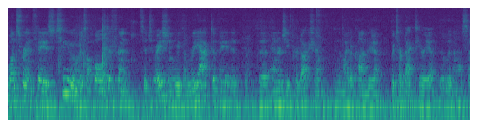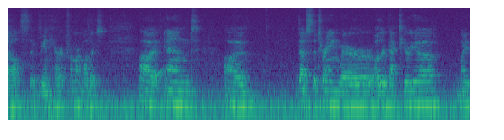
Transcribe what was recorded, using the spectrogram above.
once we're in phase two, it's a whole different situation. We've reactivated the energy production in the mitochondria, which are bacteria that live in our cells that we inherit from our mothers. Uh, and uh, that's the terrain where other bacteria might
